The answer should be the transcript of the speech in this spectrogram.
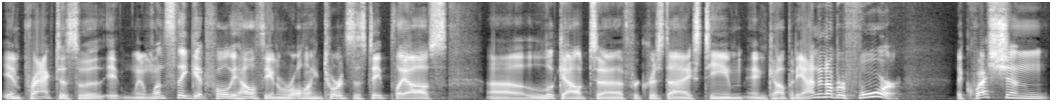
in practice. So it, when once they get fully healthy and rolling towards the state playoffs, uh, look out uh, for Chris Dyak's team and company. On to number four. The question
